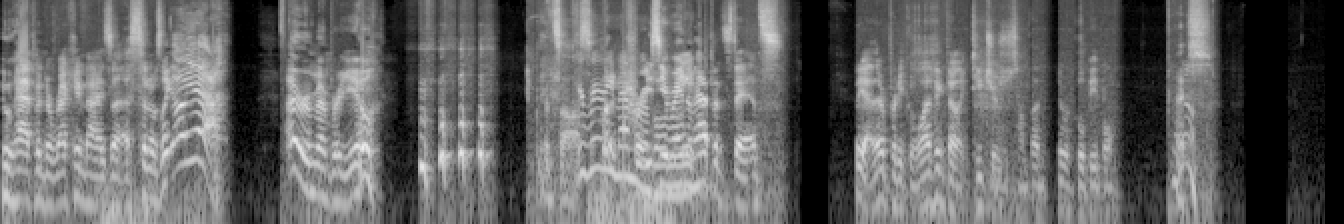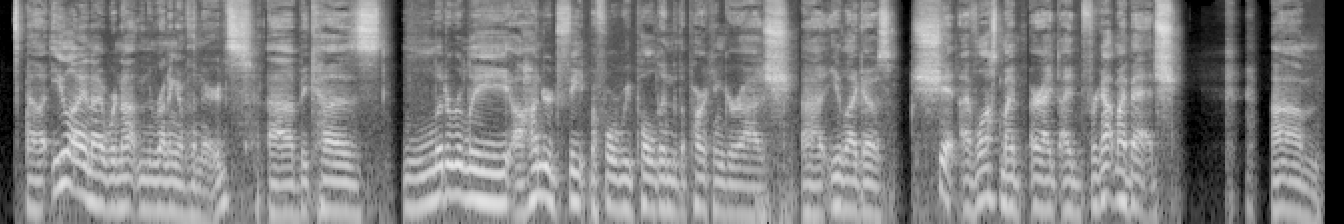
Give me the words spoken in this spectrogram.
who happened to recognize us, and I was like, oh yeah, I remember you. That's awesome. You're very What a memorable. crazy random happenstance. But yeah, they're pretty cool. I think they're like teachers or something. They were cool people. Nice. Uh, Eli and I were not in the running of the nerds uh, because literally a hundred feet before we pulled into the parking garage, uh, Eli goes, "Shit, I've lost my or I, I forgot my badge." Um,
